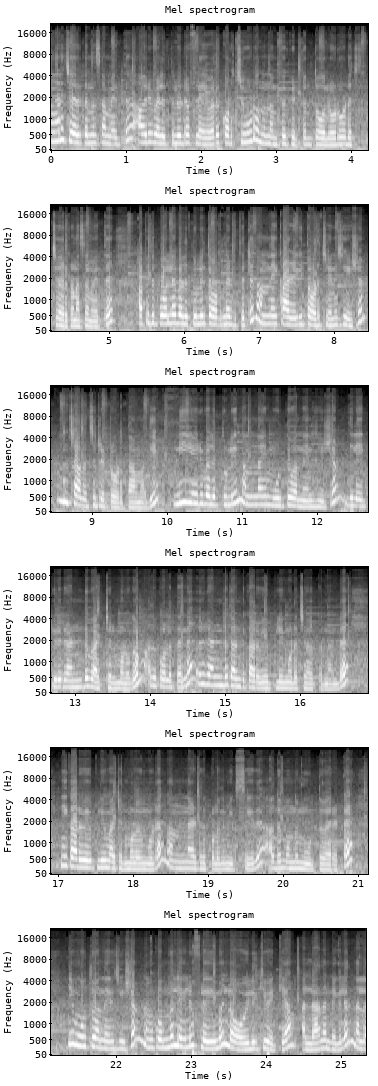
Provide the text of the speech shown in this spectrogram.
അങ്ങനെ ചേർക്കുന്ന സമയത്ത് ആ ഒരു വെളുത്തുള്ളിയുടെ ഫ്ലേവർ കുറച്ചുകൂടെ ഒന്ന് നമുക്ക് കിട്ടും തോലോട് കൂടെ ചേർക്കണ സമയത്ത്. അപ്പോൾ ഇതുപോലെ വെളുത്തുള്ളി തുറന്നെടുത്തിട്ട് നന്നായി കഴുകി തുടച്ചതിന് ശേഷം ഒന്ന് ചതച്ചിട്ട് ഇട്ട് കൊടുത്താൽ മതി. ഇനി ഈ ഒരു വെളുത്തുള്ളി നന്നായി മൂത്ത് വന്നതിന് ശേഷം ഇതിലേക്കൊരു രണ്ട് വറ്റൽമുളകും അതുപോലെ തന്നെ ഒരു രണ്ട് തണ്ട് കറിവേപ്പിലയും കൂടെ ചേർക്കുന്നുണ്ട്. ഇനി കറിവേപ്പിലയും വറ്റൽമുളകും കൂടെ നന്നായിട്ട് ഇതുപോലെ ഒന്ന് മിക്സ് ചെയ്ത് അതും ഒന്ന് മൂത്ത് വരട്ടെ. ഇനി മൂത്ത് വന്നതിന് ശേഷം നമുക്ക് ഒന്നുമില്ലെങ്കിൽ ഫ്ലെയിം ലോയിലേക്ക് വെക്കാം. അല്ലാന്നുണ്ടെങ്കിൽ നല്ല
